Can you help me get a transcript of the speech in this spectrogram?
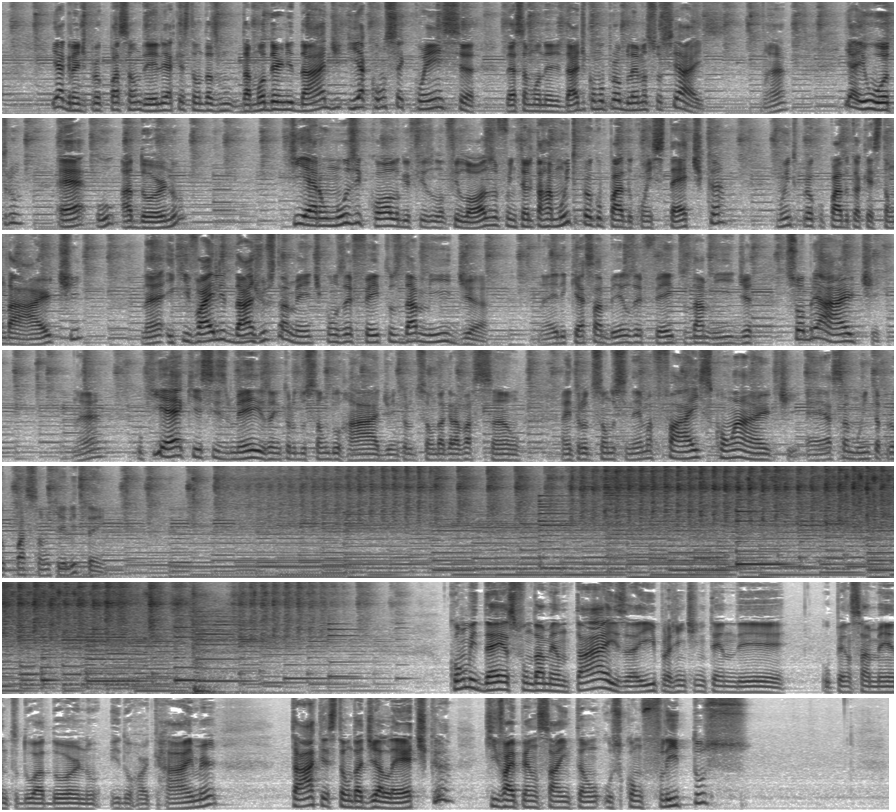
e a grande preocupação dele é a questão das, da modernidade e a consequência dessa modernidade como problemas sociais. Né? E aí o outro é o Adorno, que era um musicólogo e filósofo, então ele estava muito preocupado com estética, muito preocupado com a questão da arte, né? E que vai lidar justamente com os efeitos da mídia. Né? Ele quer saber os efeitos da mídia sobre a arte, né? O que é que esses meios, a introdução do rádio, a introdução da gravação, a introdução do cinema faz com a arte? É essa muita preocupação que ele tem. Como ideias fundamentais aí para a gente entender o pensamento do Adorno e do Horkheimer, tá a questão da dialética, que vai pensar então os conflitos,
